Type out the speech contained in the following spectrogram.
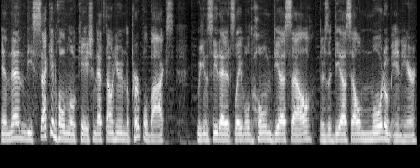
And then the second home location, that's down here in the purple box, we can see that it's labeled home DSL. There's a DSL modem in here.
